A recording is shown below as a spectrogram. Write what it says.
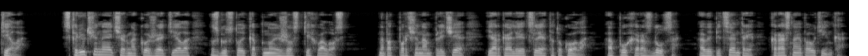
Тело. Скрюченное чернокожее тело с густой копной жестких волос. На подпорченном плече ярко олеет след от укола, а пух раздулся, а в эпицентре красная паутинка.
